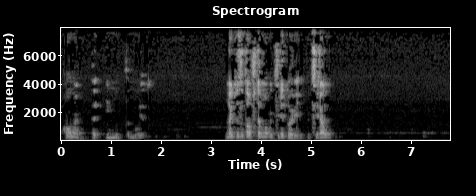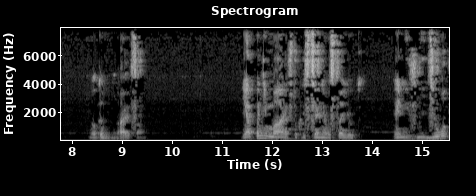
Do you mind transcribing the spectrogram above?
Комната именно будет. Но это из-за того, что я много территорий потерял вот им нравится. Я понимаю, что крестьяне восстают. Я не, не идиот.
